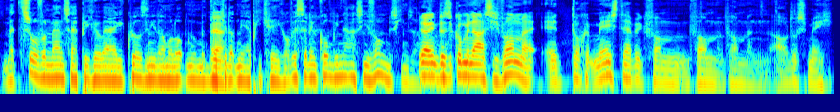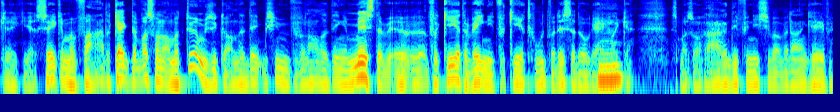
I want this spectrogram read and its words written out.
met zoveel mensen heb je gewerkt, ik wil ze niet allemaal opnoemen, dat Ja. je dat mee hebt gekregen? Of is dat een combinatie van misschien zelfs? Ja, het is een combinatie van, maar eh, toch het meeste heb ik van, van, van mijn ouders meegekregen. Ja, zeker mijn vader. Kijk, dat was van een amateurmuzikant. Dat deed misschien van alle dingen mis, dat, eh, eh, verkeerd. Dat weet ik niet, verkeerd goed. Wat is dat ook eigenlijk? hè? Dat is maar zo'n rare definitie wat we daaraan geven.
